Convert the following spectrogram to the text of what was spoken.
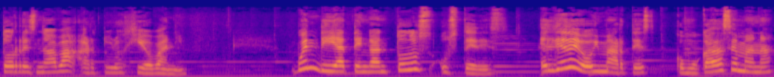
Torres Nava Arturo Giovanni. Buen día tengan todos ustedes. El día de hoy, martes, como cada semana,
